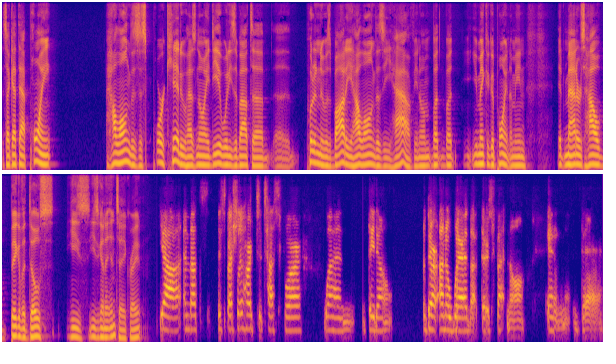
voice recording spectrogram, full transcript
it's like at that point, how long does this poor kid who has no idea what he's about to uh, put into his body? How long does he have? You know, but but you make a good point. I mean, it matters how big of a dose he's he's going to intake, right? Yeah, and that's especially hard to test for when they don't they're unaware that there's fentanyl in their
